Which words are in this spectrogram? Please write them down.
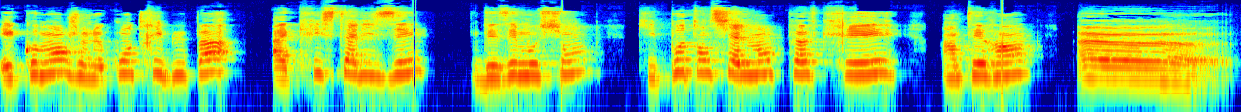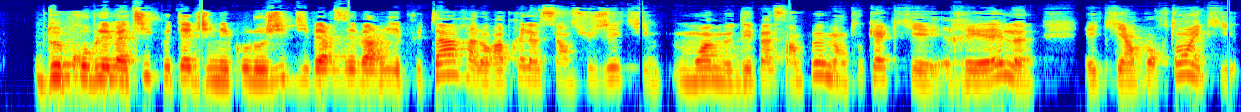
Et comment je ne contribue pas à cristalliser des émotions qui potentiellement peuvent créer un terrain euh, de problématiques peut-être gynécologiques diverses et variées plus tard. Alors après, là, c'est un sujet qui, moi, me dépasse un peu, mais en tout cas qui est réel et qui est important et qui,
